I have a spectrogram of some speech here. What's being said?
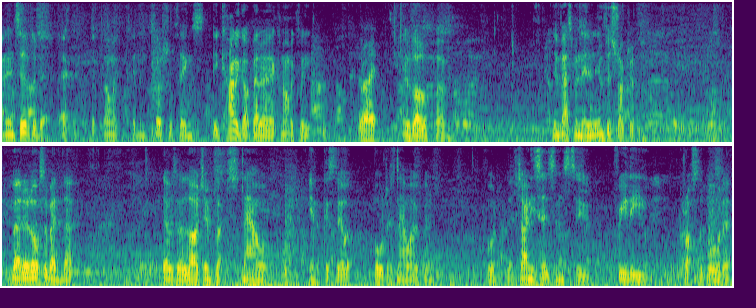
And in terms of economic and social things, it kind of got better economically. Right. There was a lot of um, investment in infrastructure, but it also meant that there was a large influx now, of, you know, because the border is now open for the Chinese citizens to freely cross the border.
